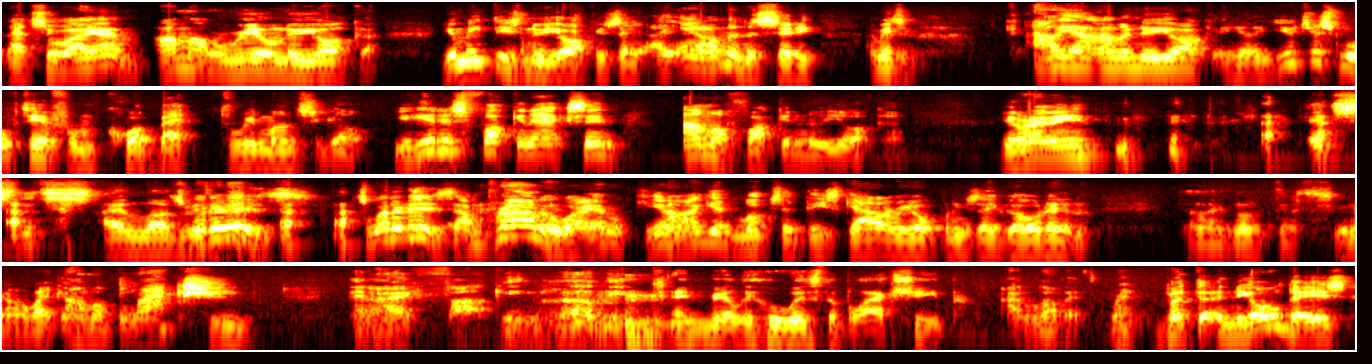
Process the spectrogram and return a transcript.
That's who I am. I'm a real New Yorker. You meet these New Yorkers. They, I, I'm in the city. I mean, oh yeah, I'm a New Yorker. You know, you just moved here from Quebec three months ago. You hear this fucking accent? I'm a fucking New Yorker. You know what I mean? It's it's. I love It's what it is. It's what it is. I'm proud of who I am. You know, I get looks at these gallery openings I go to, and they're like, "Look, this," you know, like I'm a black sheep, and I fucking love it. and really, who is the black sheep? I love it. Right. But in the old days,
